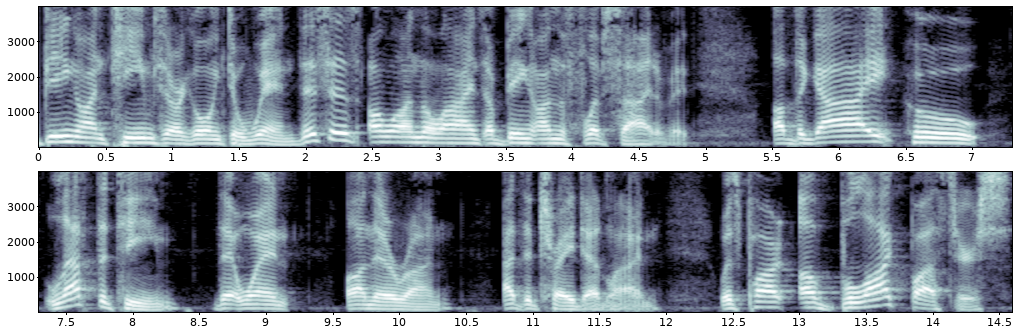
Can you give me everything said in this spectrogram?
being on teams that are going to win. This is along the lines of being on the flip side of it, of the guy who left the team that went on their run at the trade deadline, was part of Blockbusters.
